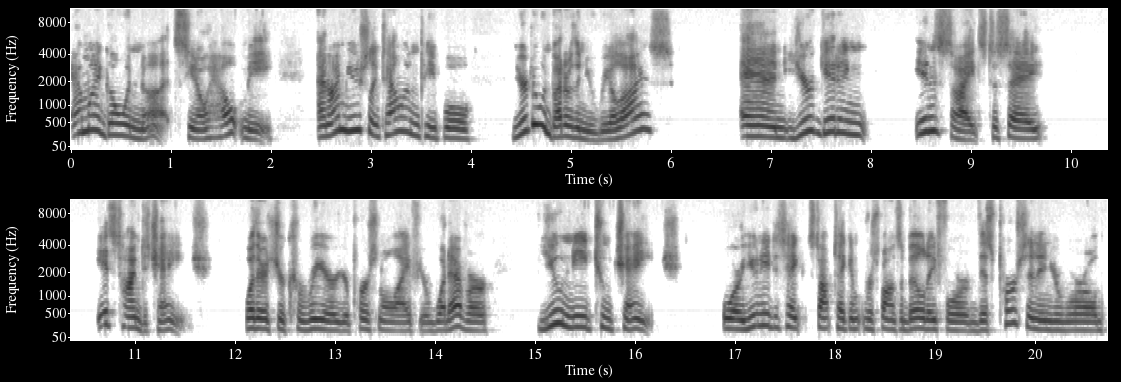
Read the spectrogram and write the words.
am i going nuts you know help me and i'm usually telling people you're doing better than you realize and you're getting insights to say it's time to change. Whether it's your career your personal life your whatever you need to change or you need to take stop taking responsibility for this person in your world.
